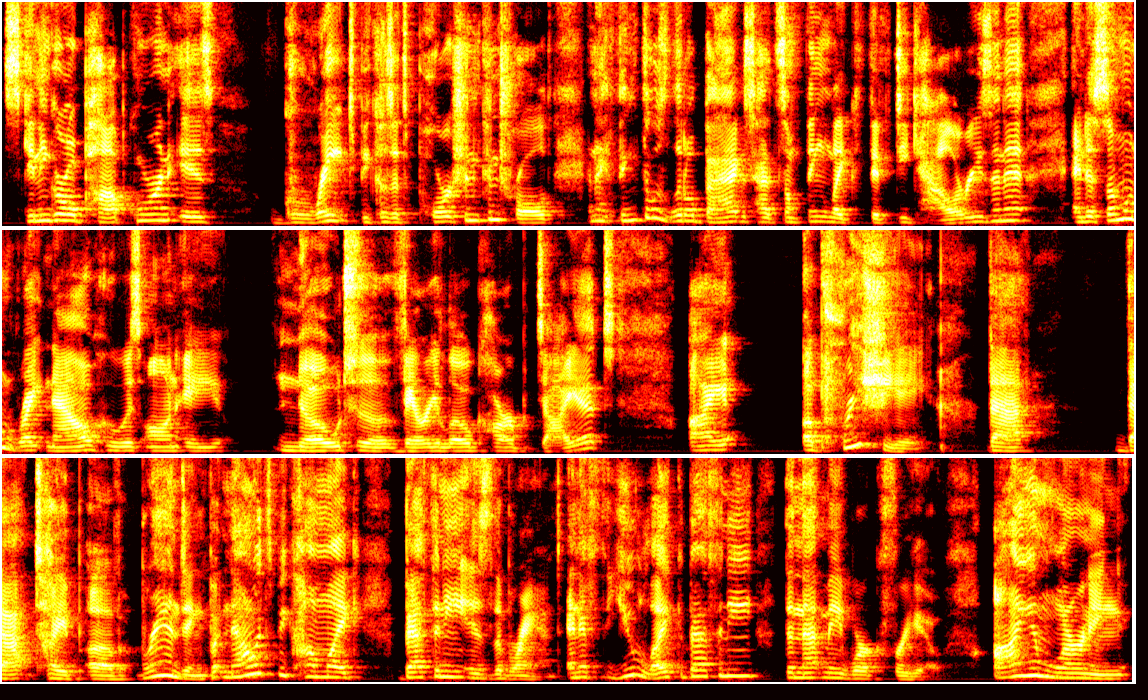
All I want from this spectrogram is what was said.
Skinny Girl popcorn is great because it's portion controlled. And I think those little bags had something like 50 calories in it. And as someone right now who is on a no to very low carb diet, I appreciate that that type of branding. But now it's become like Bethenny is the brand. And if you like Bethenny, then that may work for you. I am learning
